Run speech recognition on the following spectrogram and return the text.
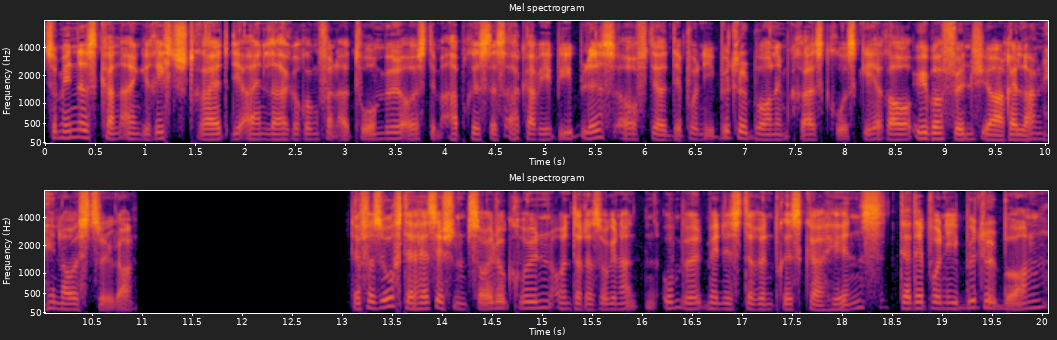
Zumindest kann ein Gerichtsstreit die Einlagerung von Atommüll aus dem Abriss des AKW Biblis auf der Deponie Büttelborn im Kreis Groß-Gerau über fünf Jahre lang hinauszögern. Der Versuch der hessischen Pseudogrünen unter der sogenannten Umweltministerin Priska Hinz, der Deponie Büttelborn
